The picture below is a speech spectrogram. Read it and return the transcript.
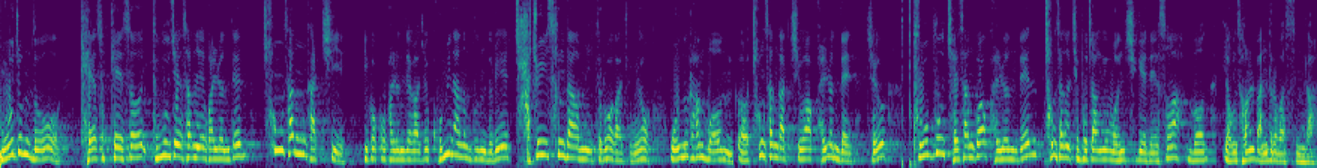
요즘도 계속해서 부부 재산에 관련된 청산 가치 이것과 관련돼 가지고 고민하는 분들이 자주의 상담이 들어와 가지고요. 오늘 한번 어, 청산 가치와 관련된 즉 부부 재산과 관련된 청산 가치 보장의 원칙에 대해서 한번 영상을 만들어 봤습니다.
